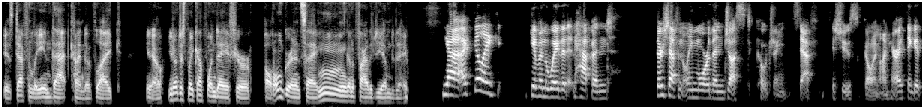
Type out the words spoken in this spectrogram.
is definitely in that kind of like you know you don't just wake up one day if you're Paul Holmgren and say mm, I'm going to fire the GM today. Yeah, I feel like given the way that it happened, there's definitely more than just coaching staff issues going on here. I think it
